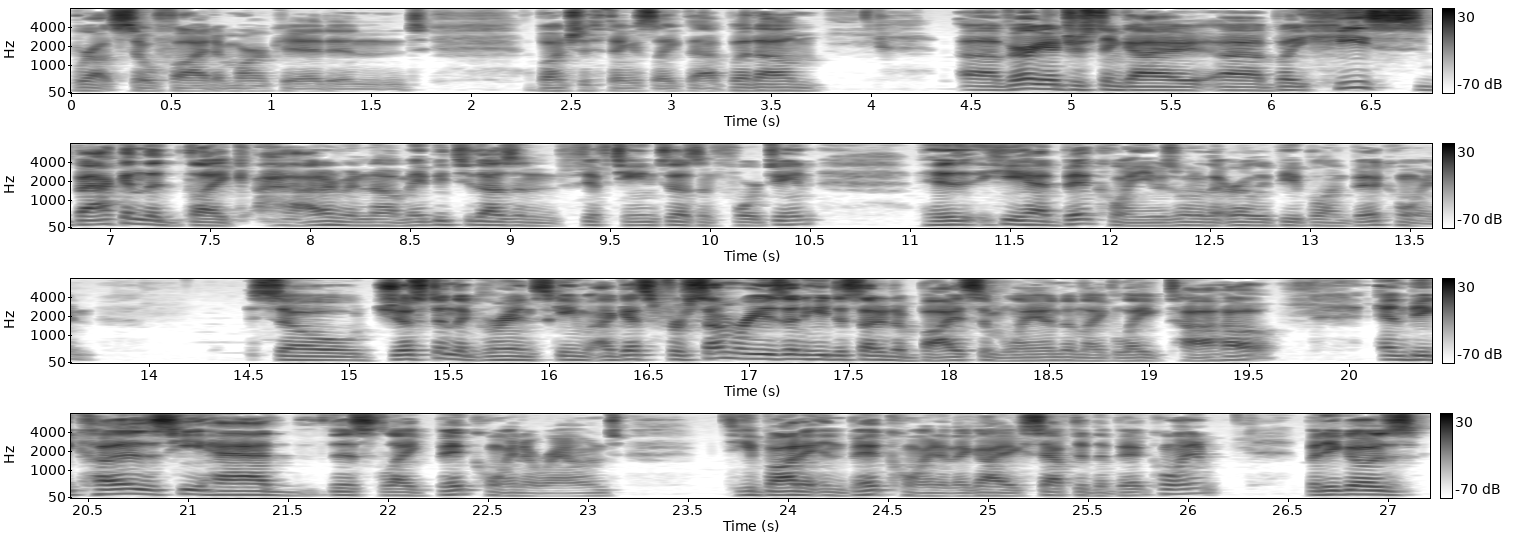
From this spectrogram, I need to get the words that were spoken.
brought SoFi to market and bunch of things like that. But um uh very interesting guy uh but he's back in the like I don't even know maybe 2015 2014 his he had Bitcoin. He was one of the early people on Bitcoin. So just in the grand scheme i guess for some reason he decided to buy some land in like lake tahoe. And because he had this like bitcoin around he bought it in bitcoin and the guy accepted the bitcoin. But he goes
